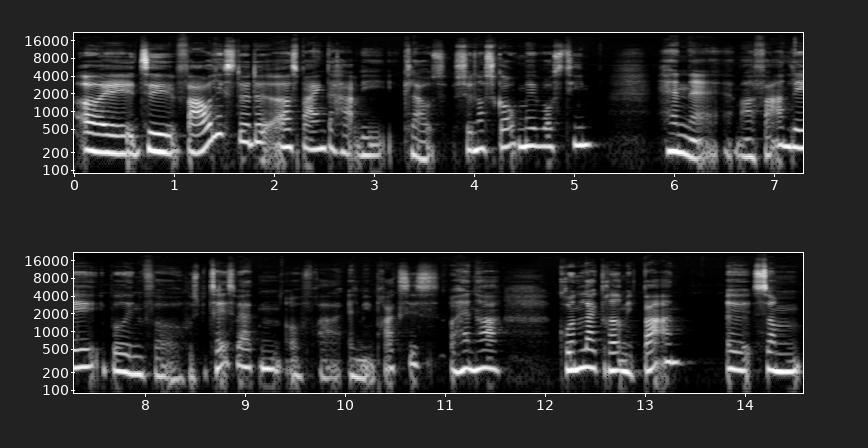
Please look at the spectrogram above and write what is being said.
Og øh, til faglig støtte og sparring, der har vi Claus Sønderskov med i vores team. Han er meget erfaren læge, både inden for hospitalsverdenen og fra almen praksis. Og han har grundlagt Red Mit Barn, øh, som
